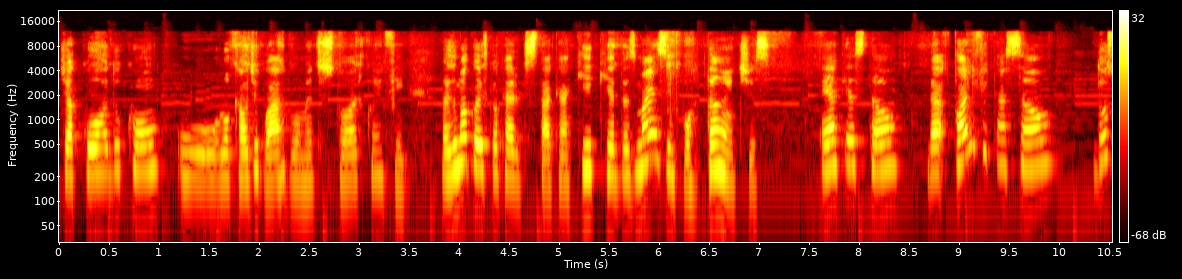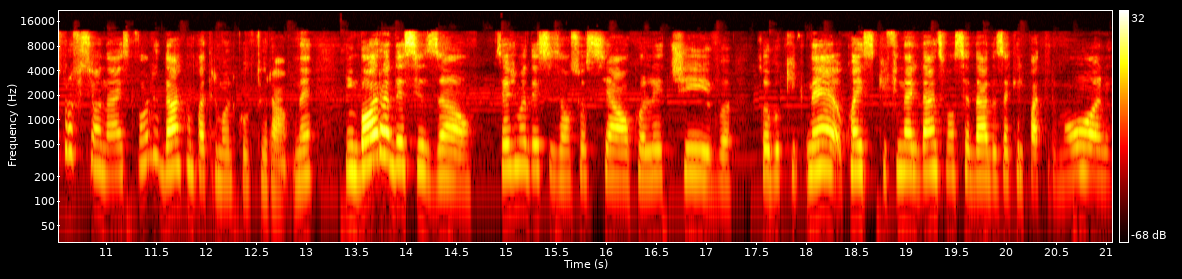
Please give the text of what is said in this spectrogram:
De acordo com o local de guarda, o momento histórico, enfim. Mas uma coisa que eu quero destacar aqui, que é das mais importantes, é a questão da qualificação dos profissionais que vão lidar com o patrimônio cultural. Né? Embora a decisão seja uma decisão social, coletiva, sobre o que, né, quais que finalidades vão ser dadas àquele patrimônio,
